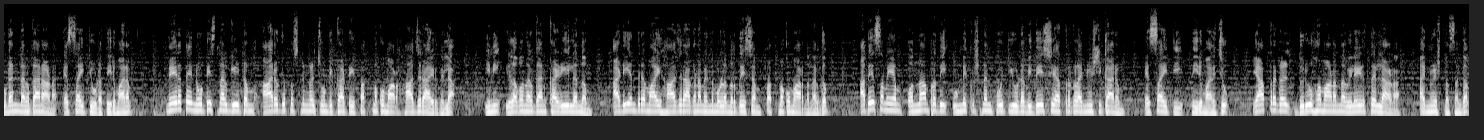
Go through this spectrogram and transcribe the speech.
ഉടൻ നൽകാനാണ് എസ് ഐ ടിയുടെ തീരുമാനം. നേരത്തെ നോട്ടീസ് നൽകിയിട്ടും ആരോഗ്യ പ്രശ്നങ്ങൾ ചൂണ്ടിക്കാട്ടി പത്മകുമാർ ഹാജരായിരുന്നില്ല. ഇനി ഇളവ് നൽകാൻ കഴിയില്ലെന്നും അടിയന്തരമായി ഹാജരാകണമെന്നുമുള്ള നിർദ്ദേശം പത്മകുമാറിന് നൽകും. അതേസമയം ഒന്നാം പ്രതി ഉണ്ണികൃഷ്ണൻ പോറ്റിയുടെ വിദേശയാത്രകൾ അന്വേഷിക്കാനും എസ് ഐ ടി തീരുമാനിച്ചു. യാത്രകൾ ദുരൂഹമാണെന്ന വിലയിരുത്തലിലാണ് അന്വേഷണ സംഘം.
